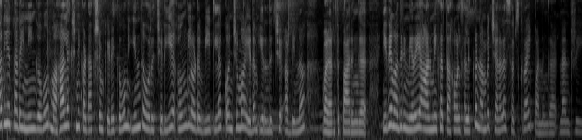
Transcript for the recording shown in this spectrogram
ஆரிய தடை நீங்கவும் மகாலட்சுமி கடாட்சம் கிடைக்கவும் இந்த ஒரு செடியை உங்களோட வீட்டில் கொஞ்சமாக இடம் இருந்துச்சு அப்படின்னா வளர்த்து பாருங்க. இதே மாதிரி நிறைய ஆன்மீக தகவல்களுக்கு நம்ம சேனலை சப்ஸ்கிரைப் பண்ணுங்கள் நன்றி.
